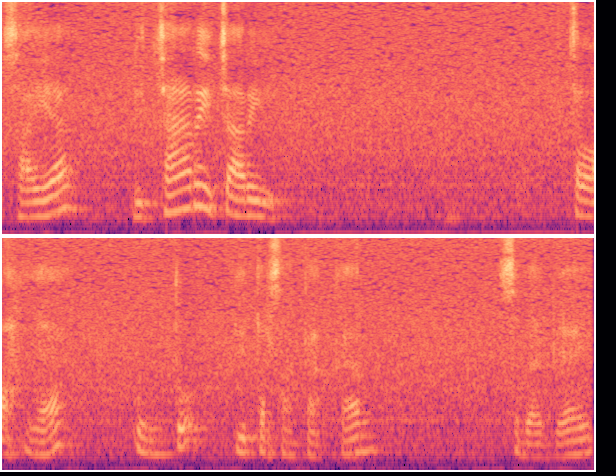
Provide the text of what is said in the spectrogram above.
saya dicari-cari celahnya untuk ditersangkakan sebagai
